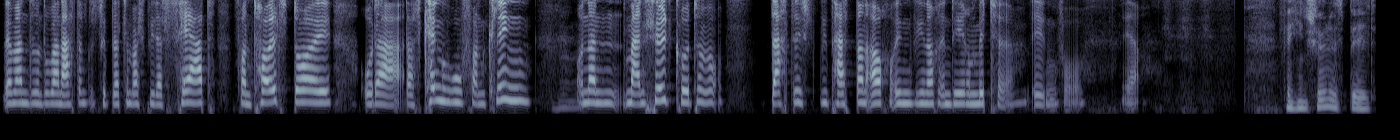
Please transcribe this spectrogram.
Wenn man so drüber nachdenkt, es gibt ja zum Beispiel das Pferd von Tolstoi oder das Känguru von Kling mhm. und dann meine Schildkröte dachte ich, die passt dann auch irgendwie noch in deren Mitte irgendwo. Ja. Finde ich ein schönes Bild.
